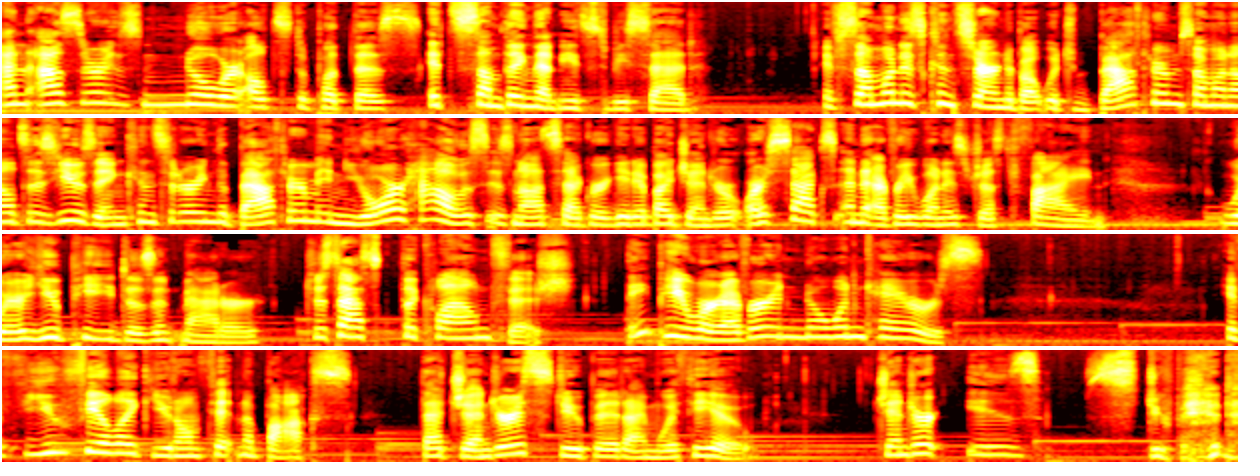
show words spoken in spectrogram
And as there is nowhere else to put this, it's something that needs to be said. If someone is concerned about which bathroom someone else is using, considering the bathroom in your house is not segregated by gender or sex and everyone is just fine. Where you pee doesn't matter. Just ask the clownfish. They pee wherever and no one cares. If you feel like you don't fit in a box, that gender is stupid, I'm with you. Gender is stupid.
